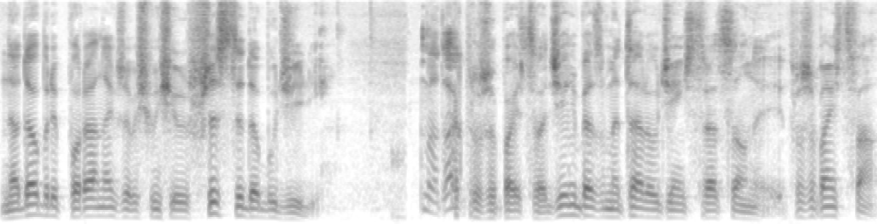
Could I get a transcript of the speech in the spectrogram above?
Na dobry poranek, żebyśmy się już wszyscy dobudzili. No tak, proszę Państwa, dzień bez metalu, dzień stracony. Proszę Państwa,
